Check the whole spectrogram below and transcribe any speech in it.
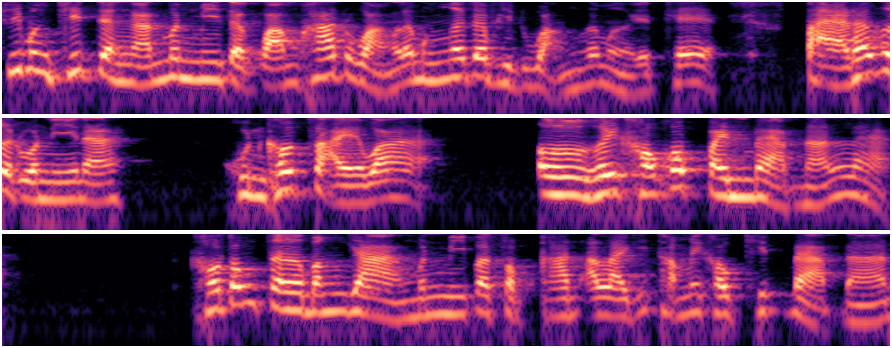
ที่มึงคิดอย่างนั้นมันมีแต่ความคาดหวังแล้วมึงก็จะผิดหวังเสมอเอแค่แต่ถ้าเกิดวันนี้นะ คุณเข้าใจว่า เออเฮ้ยเขาก็เป็นแบบนั้นแหละเขาต้องเจอบางอย่างมันมีประสบการณ์อะไรที่ทำให้เขาคิดแบบนั้น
